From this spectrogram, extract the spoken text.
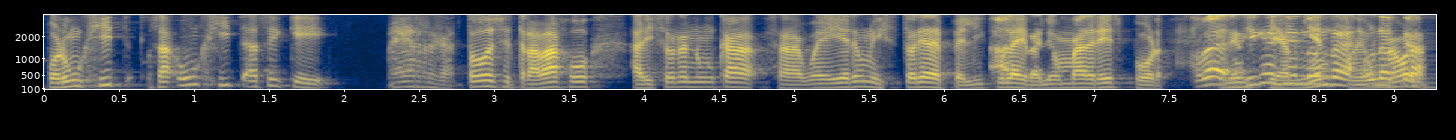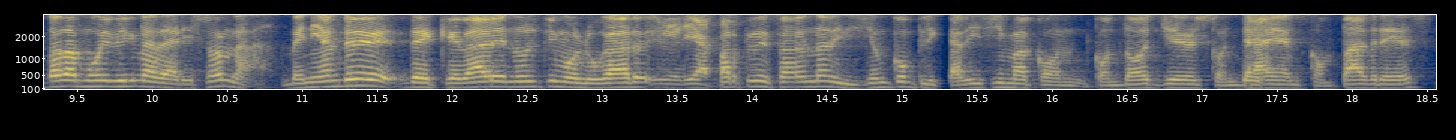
por un hit. O sea, un hit hace que, verga, todo ese trabajo, Arizona nunca, o sea, güey, era una historia de película Ah. y valió madres por... A ver, sigue siendo una, temporada muy digna de Arizona. Venían de, de quedar en último lugar y, y aparte de estar en una división complicadísima con, con Dodgers, con Giants, con Padres.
